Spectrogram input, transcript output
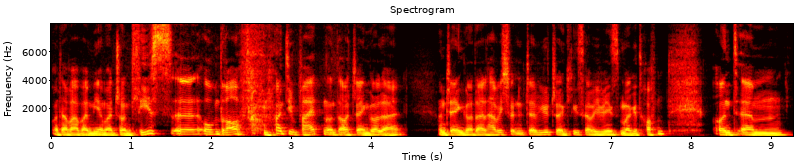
Und da war bei mir immer John Cleese äh, obendrauf, Monty Python und auch Jane Goddard. Und Jane Goddard habe ich schon interviewt, John Cleese habe ich wenigstens mal getroffen. Und ähm,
